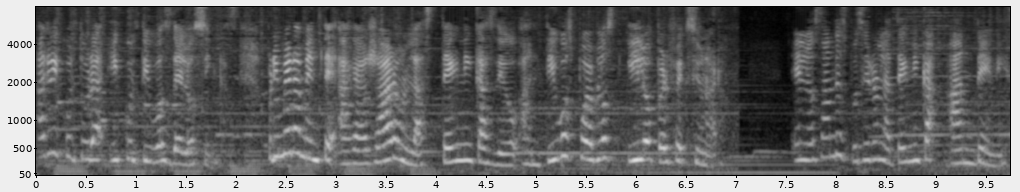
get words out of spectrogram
Agricultura y cultivos de los incas. Primeramente agarraron las técnicas de antiguos pueblos y lo perfeccionaron. En los Andes pusieron la técnica andenes.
